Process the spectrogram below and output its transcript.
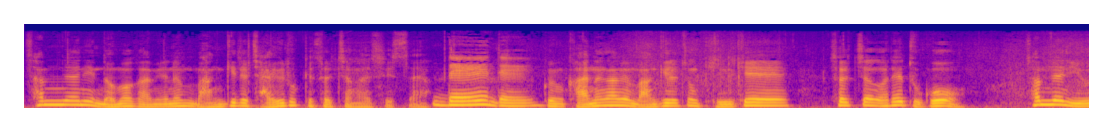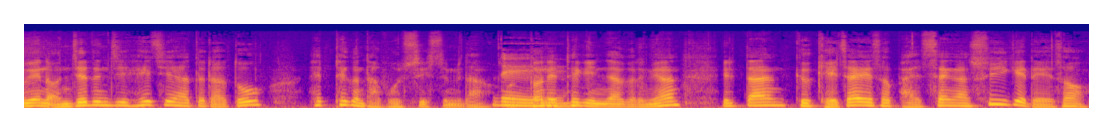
3년이 넘어가면은 만기를 자유롭게 설정할 수 있어요. 네, 네. 그럼 가능하면 만기를 좀 길게 설정을 해두고 3년 이후에는 언제든지 해지하더라도 혜택은 다 볼 수 있습니다. 네. 어떤 혜택이 있냐 그러면 일단 그 계좌에서 발생한 수익에 대해서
